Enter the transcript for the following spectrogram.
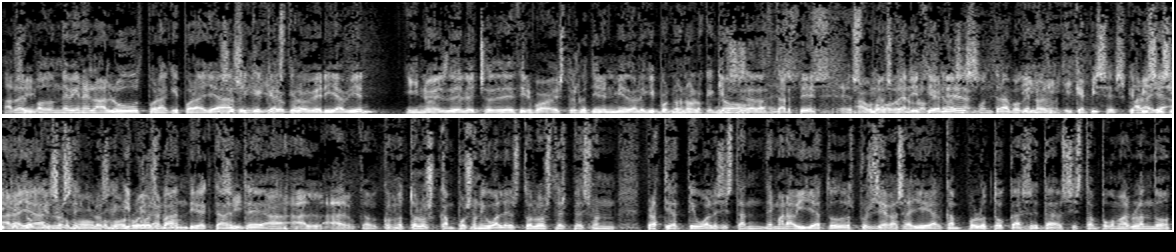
a ver Sí. por dónde viene la luz, por aquí, por allá. Eso sí que creo que lo vería bien. Y no es del hecho de decir, bueno, estos le tienen miedo al equipo. No, no, lo que quieres No, es adaptarte es- es a un unas que a condiciones y, no es- y- y que pises, que Ahora pises ya- y que toques los, como, los como equipos rueda, ¿no? van directamente Sí. a- al, al- como todos los campos son iguales, todos los céspedes son prácticamente iguales y están de maravilla todos, pues llegas allí al campo, lo tocas y tal, si está un poco más blando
